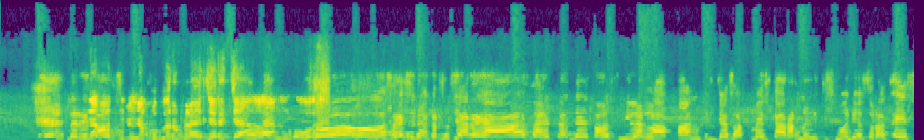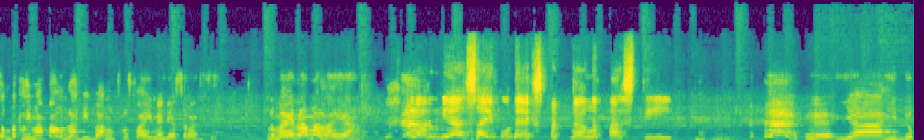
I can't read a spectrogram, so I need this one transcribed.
dari tahun Jangan kan aku baru belajar jalan Bu. Oh, saya sudah kerja ya. Saya dari tahun 98 kerja sampai sekarang dan itu semua di asuransi. Eh, sempat lima tahun lah di bank, terus lainnya di asuransi. lumayan lama lah ya. Luar biasa, Ibu udah expert banget pasti. Ya, ya hidup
